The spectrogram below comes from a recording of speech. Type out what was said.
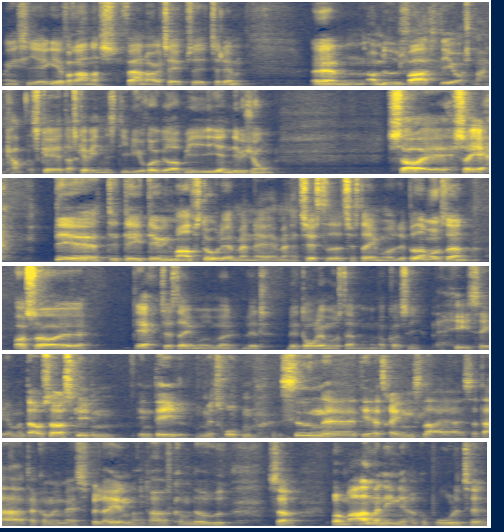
man kan sige, at AGF og Randers, færre nok at tabe til, til dem. Øhm, og Middelfart, det er også bare en kamp, der skal, der skal vindes. De er lige rykket op i, i anden division. Så, øh, så ja, det, det, det, det er jo egentlig meget forståeligt, at man, øh, man har testet, testet af mod lidt bedre modstand, og så øh, ja, testet af mod med lidt, lidt dårligere modstand, må man nok godt sige. Helt sikkert, men der er jo så også sket en, en del med truppen siden øh, de her træningslejre. Altså der, der er kommet en masse spillere ind, og der er også kommet noget ud. Så hvor meget man egentlig har kunne bruge det til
